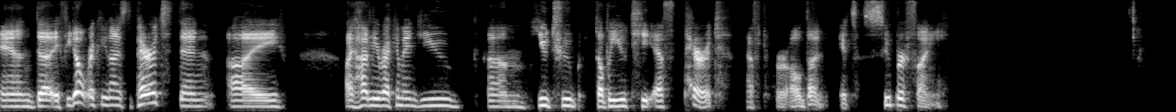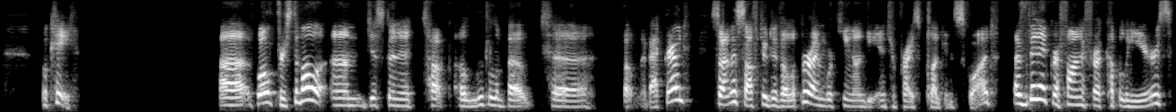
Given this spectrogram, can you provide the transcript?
and uh, if you don't recognize the parrot, then I I highly recommend you um, YouTube WTF parrot after we're all done. It's super funny. Okay, uh, well, first of all, I'm just going to talk a little about uh, about my background. So I'm a software developer. I'm working on the enterprise plugin squad. I've been at Grafana for a couple of years.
